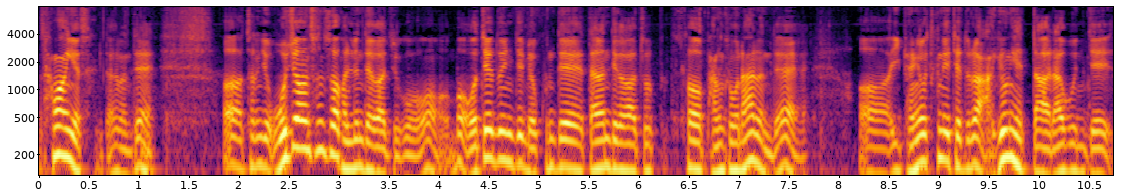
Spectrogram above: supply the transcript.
상황이었습니다. 그런데 어, 저는 이제 오지환 선수와 관련돼 가지고 뭐 어제도 이제 몇 군데 다른 데 가서 방송을 하는데 어, 이 병역 특례 제도를 악용했다라고 이제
